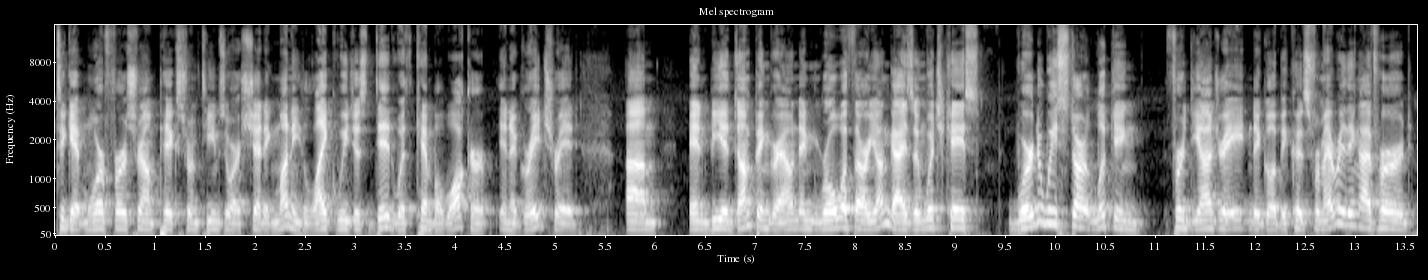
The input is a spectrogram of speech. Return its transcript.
to get more first round picks from teams who are shedding money, like we just did with Kemba Walker in a great trade, um, and be a dumping ground and roll with our young guys. In which case, where do we start looking for DeAndre Ayton to go? Because from everything I've heard,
